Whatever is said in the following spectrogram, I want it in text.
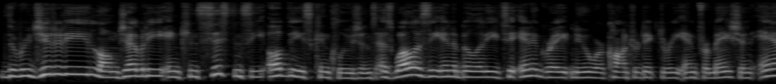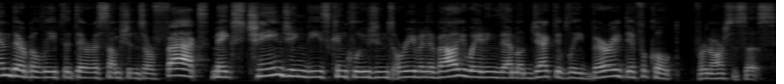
The rigidity, longevity, and consistency of these conclusions, as well as the inability to integrate new or contradictory information and their belief that their assumptions are facts, makes changing these conclusions or even evaluating them objectively very difficult for narcissists.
